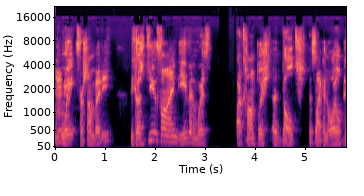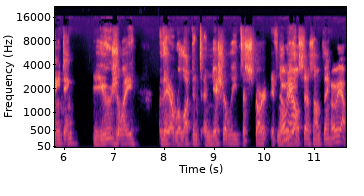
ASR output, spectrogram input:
mm-hmm. wait for somebody. Because do you find even with accomplished adults, it's like an oil painting, usually they are reluctant initially to start if nobody oh, yeah. else says something. Oh yeah,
